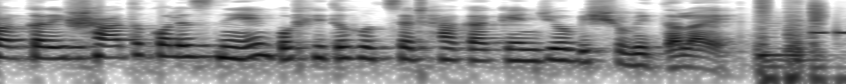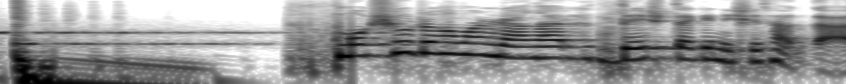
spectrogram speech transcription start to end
সরকারি সাত কলেজ নিয়ে গঠিত হচ্ছে ঢাকা কেন্দ্রীয় বিশ্ববিদ্যালয়। মশিউর রহমান রাঙার দেশ ত্যাগে নিষেধাজ্ঞা।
